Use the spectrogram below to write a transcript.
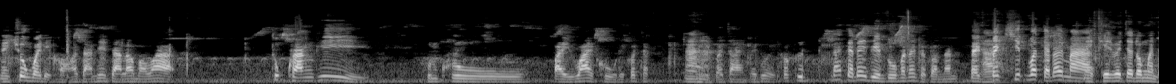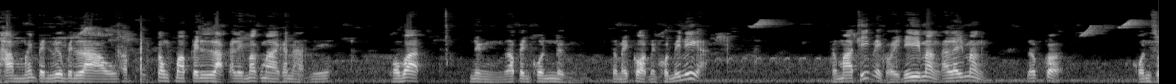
ในช่วงวัยเด็กของอาจารย์ที่อาจารย์เล่ามาว่า ทุกครั้งที่คุณครูไปไหว้ครูเนี่ยก็จะอ่าหนีประจายไปด้วย ก็คือน่าจะได้เรียนรู้มาตั้งแต่ตอนนั้น แต่ใช่ ไม่คิดว่าจะได้มาไม่คิดว่าจะต้องมาทำให้เป็นเรื่องเป็นราว ครับผมต้องมาเป็นหลักอะไรมากมายขนาดนี้ เพราะว่าหนึ่งเราเป็นคนหนึ่ง สมัยก่อนเป็นคนไม่นิ่งอะสมาธิไม่ค่อยดีมั่งอะไรมั่ง แล้วก็คนซ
